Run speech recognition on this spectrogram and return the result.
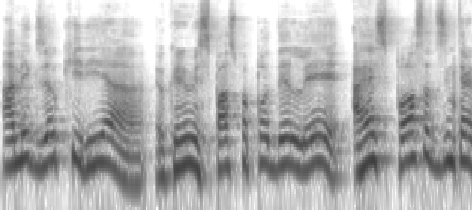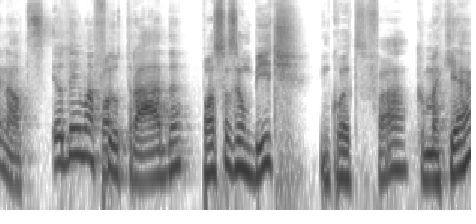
Amigos, eu queria, eu queria um espaço para poder ler a resposta dos internautas. Eu dei uma filtrada. Posso fazer um beat enquanto tu fala? Como é que é?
